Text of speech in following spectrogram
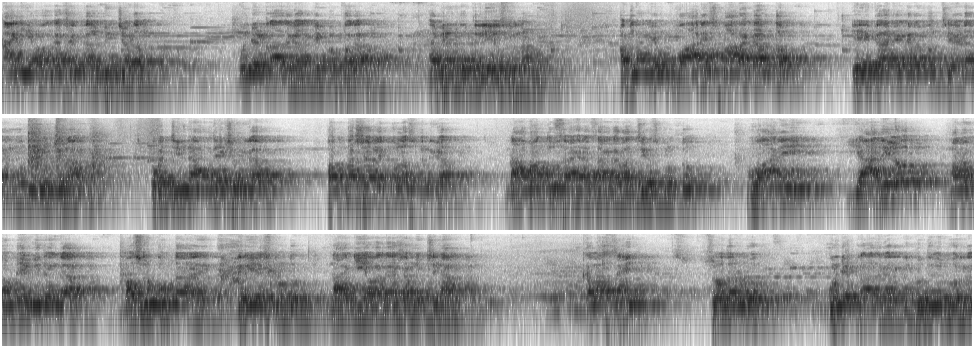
నాకు ఈ అవకాశం కల్పించడం ముండెటి రాజు గారికి గొప్పగా అభినందన తెలియజేస్తున్నాను. అట్లాగే వారి స్మారకార్థం ఏ కార్యక్రమం చేయడానికి ముందుకు వచ్చిన ఒక జిల్లా అధ్యక్షుడిగా పద్మశాలి కులస్తునిగా నా వంతు సహాయ సహకారాలు చేసుకుంటూ వారి యాదిలో మనం ఉండే విధంగా మసులుకుంటానని తెలియజేసుకుంటూ నాకు ఈ అవకాశం ఇచ్చిన కళాశ్రీ సోదరుడు గుండెటి రాజు గారికి హృదయపూర్వక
